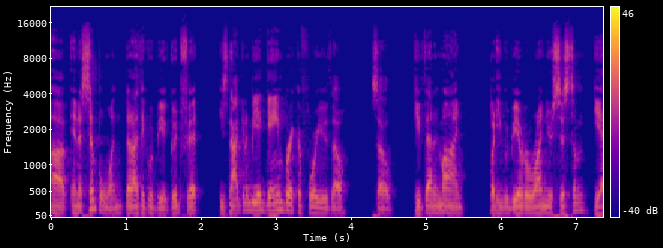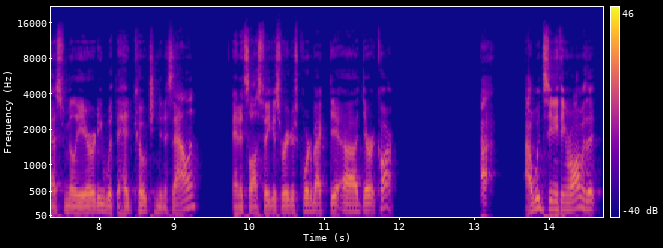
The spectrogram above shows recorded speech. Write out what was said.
uh, and a simple one that I think would be a good fit He's not going to be a game breaker for you though. So keep that in mind. But he would be able to run your system. He has familiarity with the head coach, Dennis Allen, and it's Las Vegas Raiders quarterback, uh, Derek Carr. I, I wouldn't see anything wrong with it.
